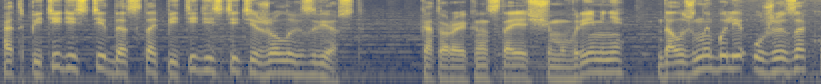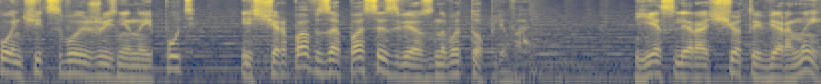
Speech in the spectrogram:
от 50 до 150 тяжелых звезд, которые к настоящему времени должны были уже закончить свой жизненный путь, исчерпав запасы звездного топлива. Если расчеты верны,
